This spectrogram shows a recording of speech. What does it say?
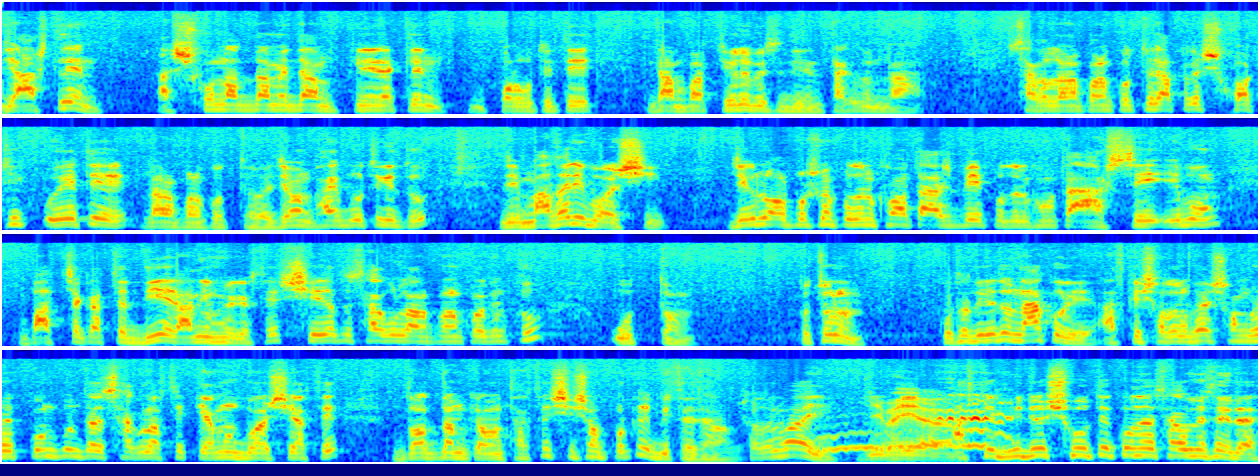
যে আসলেন আর সোনার দামে দাম কিনে রাখলেন, পরবর্তীতে দাম বাড়তে হলে বেশি দিলেন, তা কিন্তু না। ছাগল লালন পালন করতে হলে আপনাকে সঠিক ওয়েতে লালন পালন করতে হবে। যেমন ভাই বলছে কিন্তু যে মাঝারি বয়সী, যেগুলো অল্প সময় প্রজন ক্ষমতা আসবে প্রজন ক্ষমতা আসছে এবং বাচ্চা কাচ্চা দিয়ে রানিং হয়ে গেছে, সে যাতে ছাগল লালন পালন করা কিন্তু উত্তম। তো চলুন কোথা থেকে তো না করে? আজকে সদল ভাই সংগ্রহে কোন কোন ছাগল আছে কেমন বয়সী আছে দরদাম কেমন থাকছে সে সম্পর্কে বিস্তারিত জানাব। সদল ভাই জি ভাইয়া। আজকে ভিডিও শুরুতে কোন ছাগল নিয়েছে এটা?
